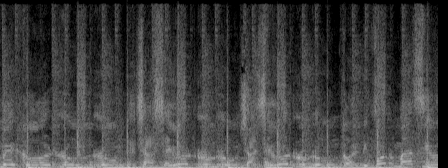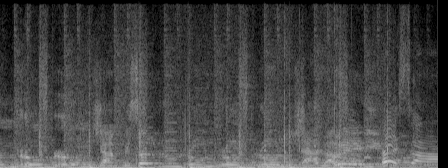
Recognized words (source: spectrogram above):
mejor, rum rum. Ya llegó rum rum, ya llegó rum rum. Con la información rum rum. Ya empezó el run run run run, ya lo averiguo. ¡Esa!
